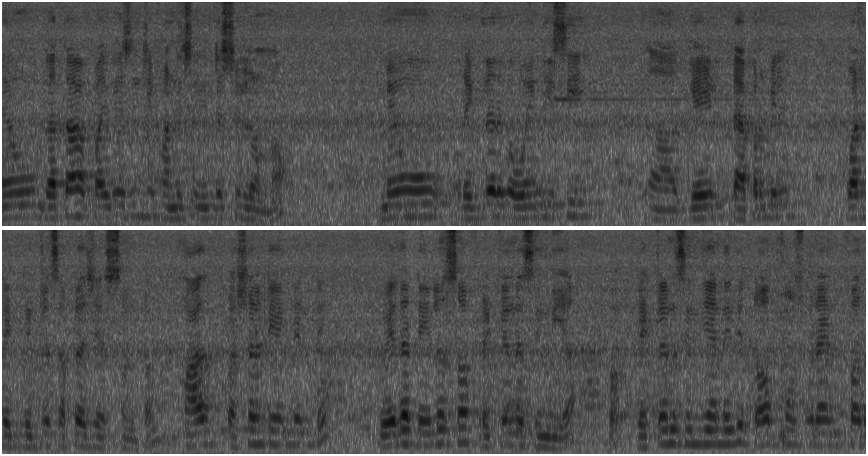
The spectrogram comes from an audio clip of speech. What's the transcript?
మేము గత ఫైవ్ ఇయర్స్ నుంచి ఫర్నిచర్ ఇండస్ట్రీలో ఉన్నాం. మేము రెగ్యులర్గా ఓఎన్జీసీ గెయిల్ పేపర్ మిల్ వాళ్ళకి రెగ్యులర్ సప్లై చేస్తుంటాం. మా స్పెషాలిటీ ఏంటంటే whether dealers of recliners India recliners India అనేది top most brand for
